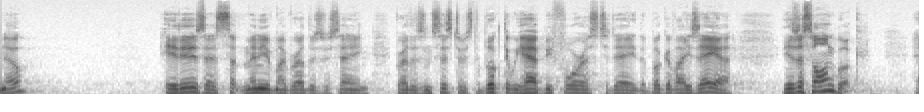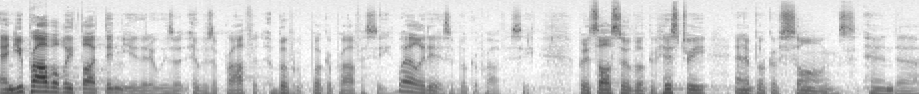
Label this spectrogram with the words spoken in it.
know? It is, as many of my brothers are saying, brothers and sisters, the book that we have before us today, the book of Isaiah, is a songbook. And you probably thought, didn't you, that it was a, it was a, prophet, a book, book of prophecy? Well, it is a book of prophecy. But it's also a book of history and a book of songs. And uh,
